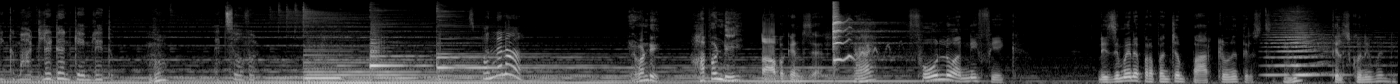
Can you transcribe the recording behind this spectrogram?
ఇంకా మాట్లాడడానికి ఏం లేదు. హ్మ్? ఇట్స్ ఓవర్ స్పందన? ఏమండి? ఆపండి. ఆపకండి సార్. ఫోన్లో అన్నీ ఫేక్. నిజమైన ప్రపంచం పార్ట్లోనే తెలుస్తుంది. తెలుసుకొనివ్వండి.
